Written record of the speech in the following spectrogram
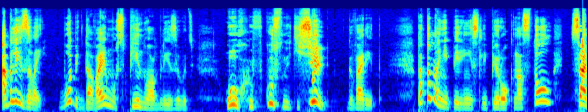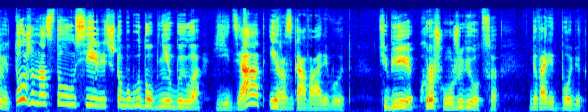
облизывай!» Бобик давай ему спину облизывать. «Ох, и вкусный кисель!» — говорит. Потом они перенесли пирог на стол, сами тоже на стол уселись, чтобы удобнее было, едят и разговаривают. «Тебе хорошо живется», — говорит Бобик.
